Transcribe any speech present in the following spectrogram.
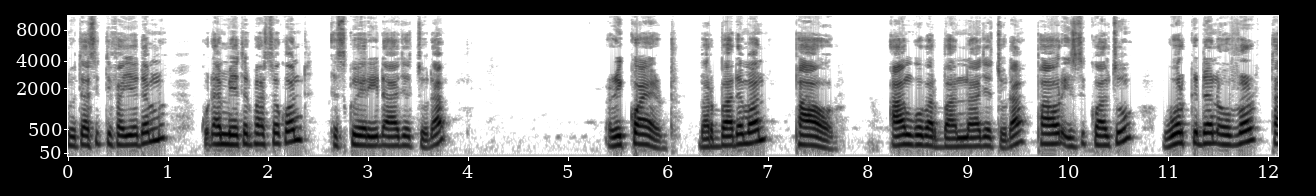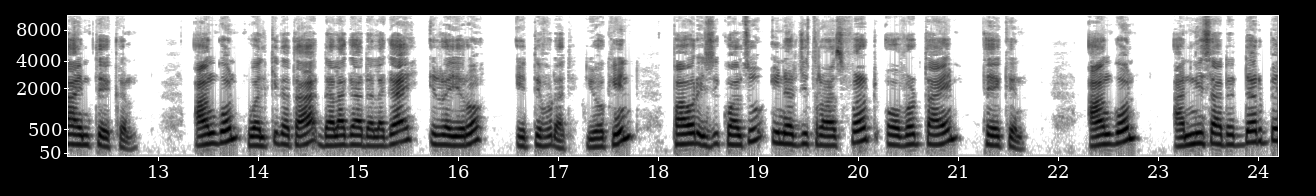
nuti asitti fayyadamnu 10 meetir per second squareidha jechuudha. Required barbaadamaan power aangoo barbaannaa jechuudha. Power is equal to work done over time taken. Aangoon walqixa ta'a dalagaa dalagaa irra yeroo itti fudhate yookiin power is equal to energy transferred over time taken. Aangoon anniisaa daddarbe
